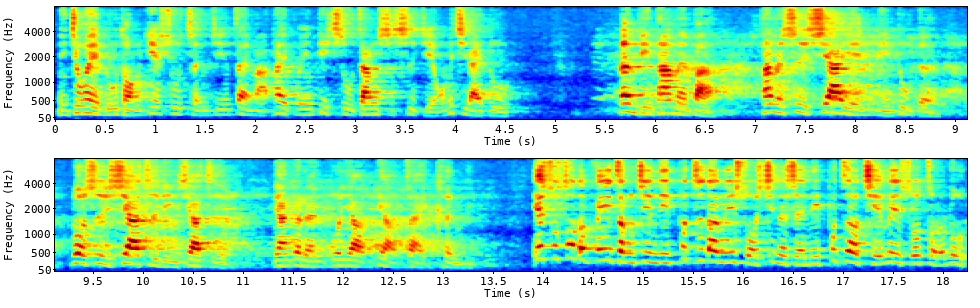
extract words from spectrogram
你就会如同耶稣曾经在马太福音第十五章十四节，我们一起来读：任凭他们吧，他们是瞎眼领路的，若是瞎子领瞎子，两个人都要掉在坑里。耶稣说的非常近，你不知道你所信的神，你不知道前面所走的路，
